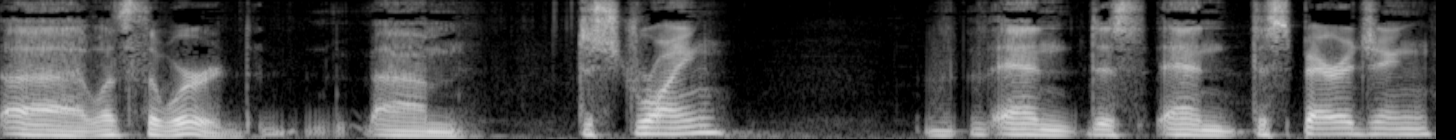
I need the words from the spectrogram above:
uh, what's the word, um, destroying and dis- and disparaging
